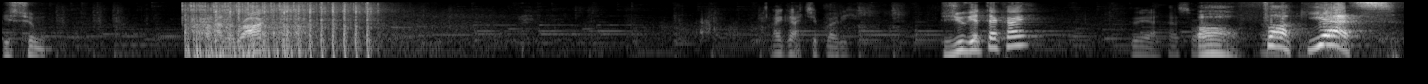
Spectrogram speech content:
He's too behind the rock. I got you, buddy. Did you get that guy? Yeah, that's why. Oh fuck! Yes!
